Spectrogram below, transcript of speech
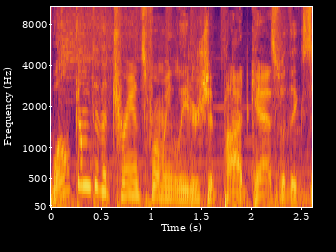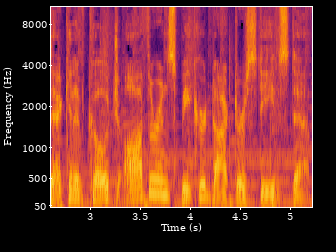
Welcome to the Transforming Leadership Podcast with executive coach, author, and speaker Dr. Steve Steff.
